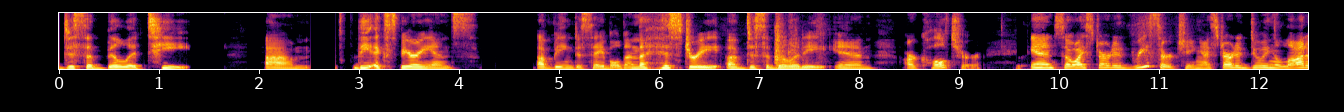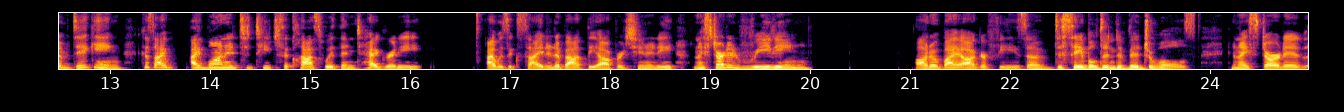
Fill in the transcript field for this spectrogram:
disability um, the experience of being disabled and the history of disability in our culture. And so I started researching. I started doing a lot of digging because I, I wanted to teach the class with integrity. I was excited about the opportunity and I started reading autobiographies of disabled individuals. And hmm. I started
